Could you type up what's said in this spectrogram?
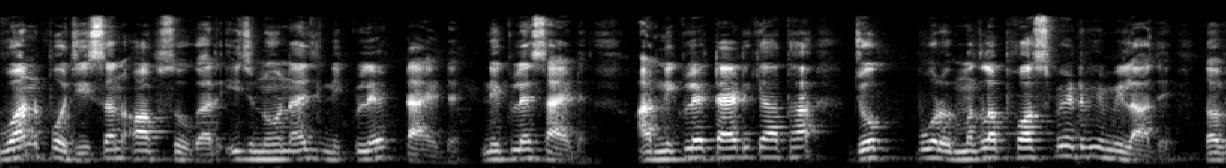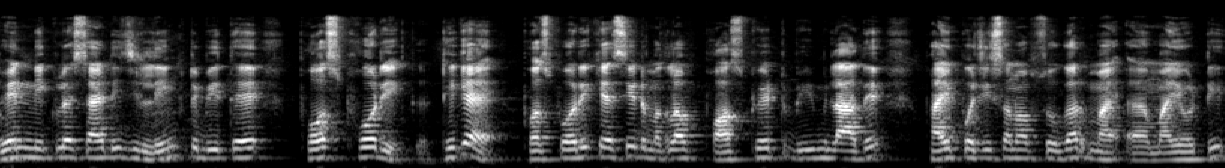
one position of sugar is known as nucleotide nucleoside और न्यूक्लियोटाइड क्या था? जो मतलब फॉस्फेट भी मिला दे। तो when nucleoside is linked with a phosphoric ठीक है? फॉस्फोरिक एसिड मतलब फॉस्फेट भी मिला दे। Five position of sugar moiety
